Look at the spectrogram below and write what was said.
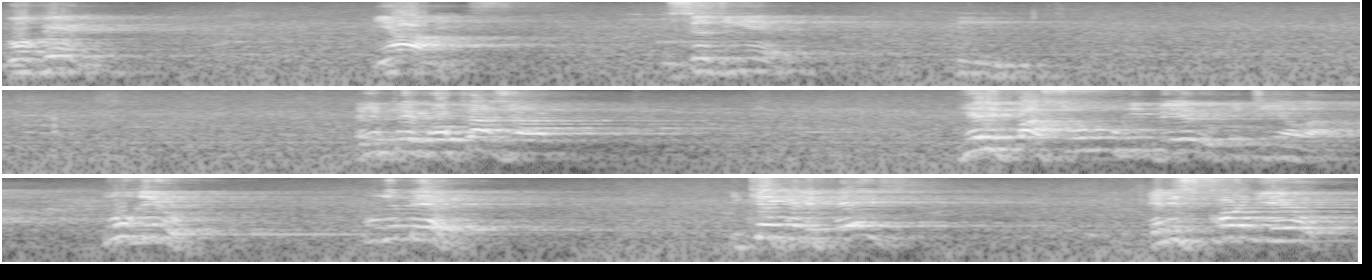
Governo? Em homens? No seu dinheiro? Hum. Ele pegou o cajado. E ele passou num ribeiro que tinha lá. Num rio. Num ribeiro. E o que, que ele fez? Ele escolheu.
